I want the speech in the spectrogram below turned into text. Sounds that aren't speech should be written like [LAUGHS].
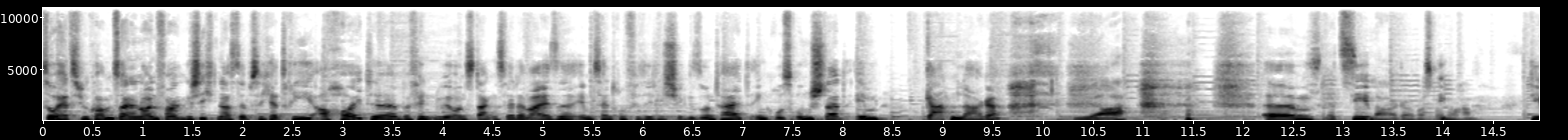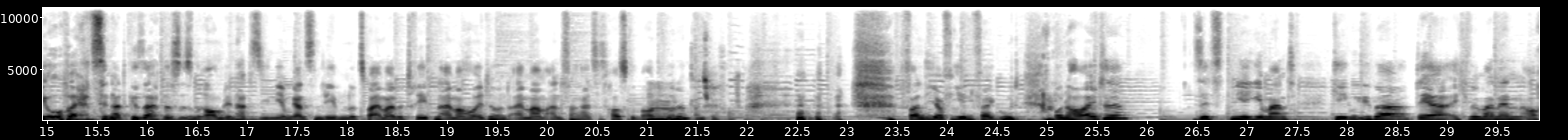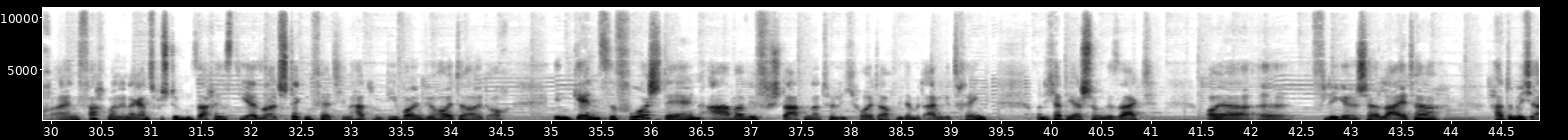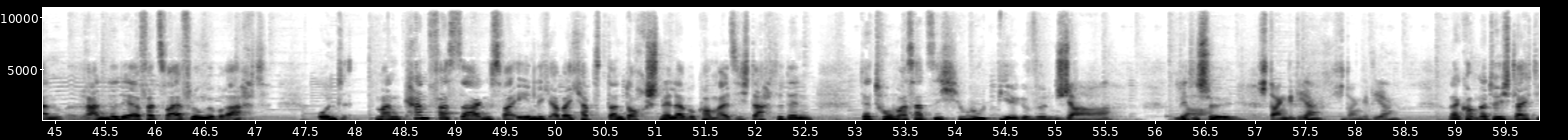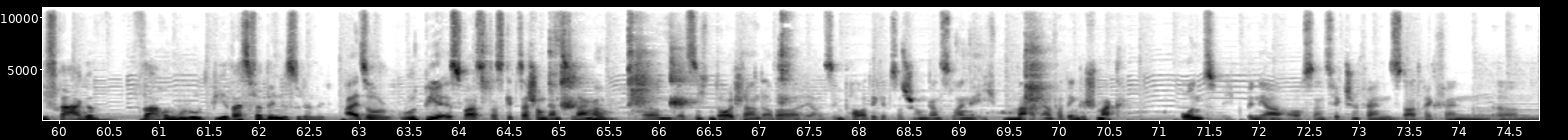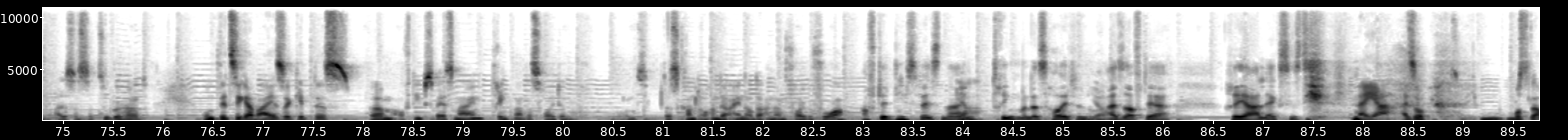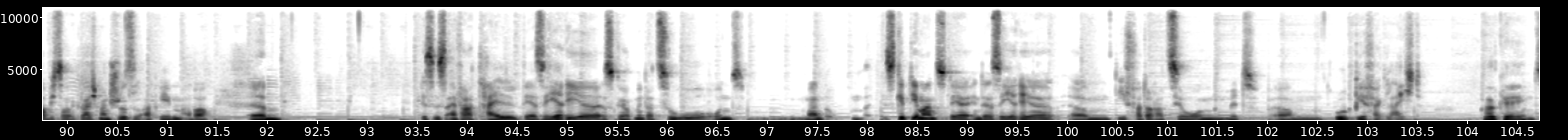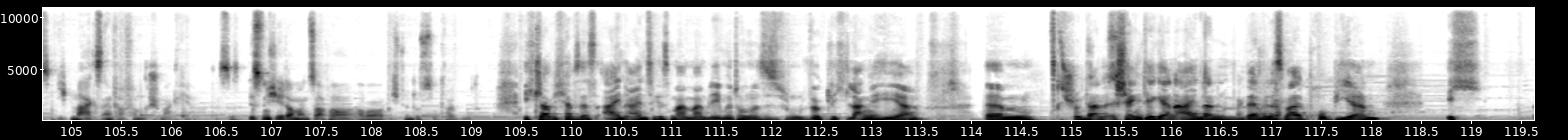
So, herzlich willkommen zu einer neuen Folge Geschichten aus der Psychiatrie. Auch heute befinden wir uns dankenswerterweise im Zentrum für seelische Gesundheit in Großumstadt im Gartenlager. Ja. [LAUGHS] Ähm, Das letzte die, Lager, was wir noch haben. die Oberärztin hat gesagt, das ist ein Raum, den hatte sie in ihrem ganzen Leben nur zweimal betreten. Einmal heute und einmal am Anfang, als das Haus gebaut wurde. Kann ich mir vorstellen. [LAUGHS] Fand ich auf jeden Fall gut. Und heute sitzt mir jemand gegenüber, der, ich will mal nennen, auch ein Fachmann in einer ganz bestimmten Sache ist, die er so als Steckenpferdchen hat. Und die wollen wir heute halt auch in Gänze vorstellen. Aber wir starten natürlich heute auch wieder mit einem Getränk. Und ich hatte ja schon gesagt, euer äh, pflegerischer Leiter hatte mich an Rande der Verzweiflung gebracht. Und man kann fast sagen, es war ähnlich, aber ich habe es dann doch schneller bekommen, als ich dachte, denn der Thomas hat sich Rootbier gewünscht. Ja. Bitte ja. schön. Ich danke dir. Ich danke dir. Und dann kommt natürlich gleich die Frage, warum Rootbier? Was verbindest du damit? Also Rootbeer ist was, das gibt's ja schon ganz lange. Ähm, jetzt nicht in Deutschland, aber als Importe gibt's das schon ganz lange. Ich mag einfach den Geschmack. Und ich bin ja auch Science-Fiction-Fan, Star Trek-Fan, ähm, alles was dazugehört. Und witzigerweise gibt es ähm, auf Deep Space Nine, trinkt man das heute noch. Und das kommt auch in der einen oder anderen Folge vor. Auf der Deep Space Nine Ja. trinkt man das heute noch. Ja. Also auf der real existierenden. [LAUGHS] Naja, also ich muss, glaube ich, so gleich meinen Schlüssel abgeben, aber ähm, es ist einfach Teil der Serie, es gehört mit dazu und man, es gibt jemand, der in der Serie ähm, die Föderation mit ähm, Rootbeer vergleicht. Okay. Und ich mag es einfach vom Geschmack her. Das ist, ist nicht jedermanns Sache, aber ich finde es total gut. Ich glaube, ich habe es erst ein einziges Mal in meinem Leben getrunken. Das ist schon wirklich lange her. Ähm, Ist schön dann süß. schenkt ihr gern ein, dann Danke, werden wir das danke. mal probieren. Ich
